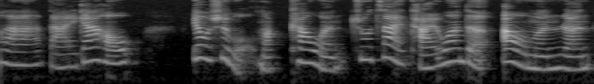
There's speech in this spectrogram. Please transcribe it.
啦，大家好，又是我马卡文，住在台湾的澳门人。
